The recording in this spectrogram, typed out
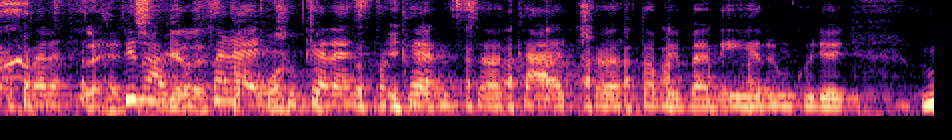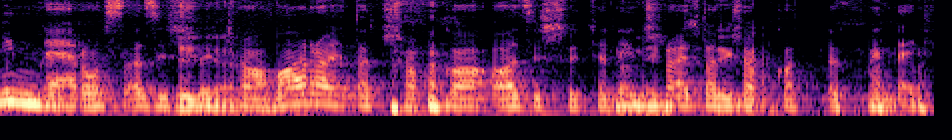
fele, felejtsük, el, felejtsük el ezt a cancel culture-t, amiben érünk, hogy, hogy minden rossz az is, Igen. hogyha van rajta sapka, az is, hogyha nincs, nincs rajta sapka, tök mindegy.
